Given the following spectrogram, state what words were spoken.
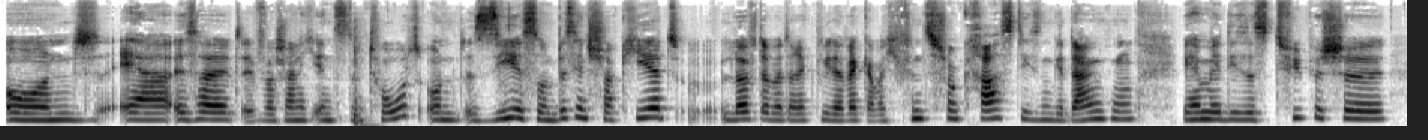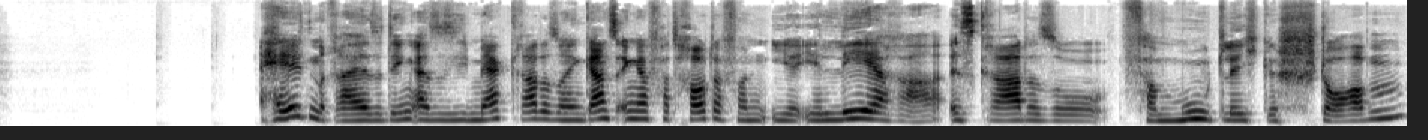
Und er ist halt wahrscheinlich instant tot und sie ist so ein bisschen schockiert, läuft aber direkt wieder weg. Aber ich finde es schon krass, diesen Gedanken. Wir haben ja dieses typische Heldenreise-Ding. Also sie merkt gerade so ein ganz enger Vertrauter von ihr, ihr Lehrer, ist gerade so vermutlich gestorben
